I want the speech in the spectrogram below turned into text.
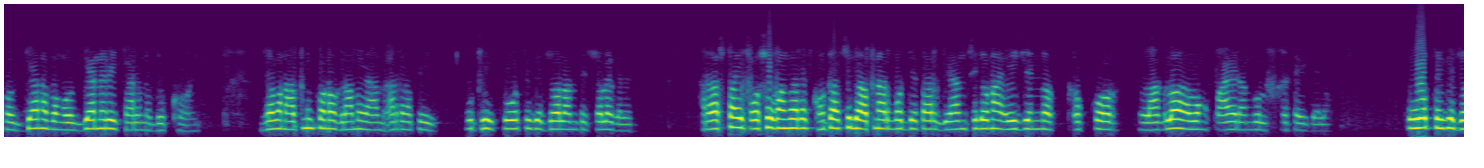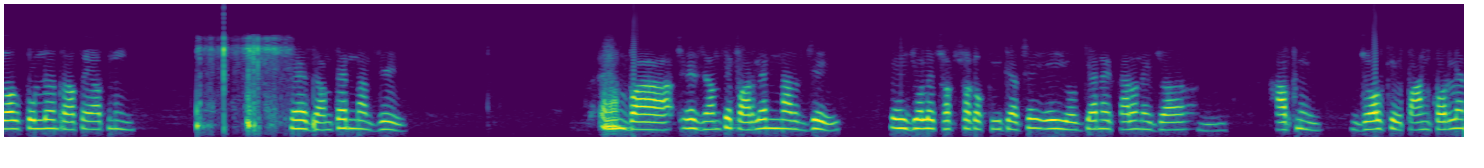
অজ্ঞান এবং অজ্ঞানেরই কারণে দুঃখ হয়। যেমন আপনি কোনো গ্রামে আন্ধার রাতে উঠে কুয়ো থেকে জল আনতে চলে গেলেন। রাস্তায় পশু বাঁধার খোঁটা ছিল, আপনার মধ্যে তার জ্ঞান ছিল না, এই জন্য ঠক্কর লাগল এবং পায়ের আঙ্গুল ফেটে গেল। কুয়ো থেকে জল তুললেন, রাতে আপনি জানতেন না যে, বা এ জানতে পারলেন না যে, এই জলে ছোট ছোট কীট আছে, এই অজ্ঞানের কারণে আপনি জলকে পান করলেন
